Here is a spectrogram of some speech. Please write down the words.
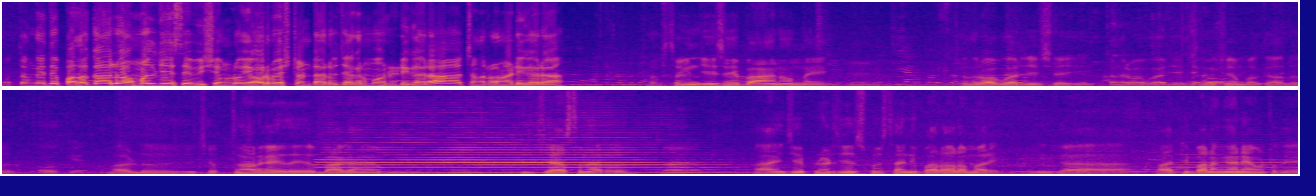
మొత్తంగా అయితే పథకాలు అమలు చేసే విషయంలో ఎవరు బెస్ట్ అంటారు? జగన్మోహన్ రెడ్డి గారా చంద్రబాబు నాయుడు గారా? ప్రస్తుతం ఈయన చేసేవి బాగానే ఉన్నాయి. చంద్రబాబు గారు చేసేవి. చంద్రబాబు గారు చేసే సంక్షేమ పథకాలు. వాళ్ళు చెప్తున్నారు ఇది బాగా ఇది చేస్తున్నారు. ఆయన చెప్పినట్టు చేసుకొస్తే అన్ని పర్వాలేదు మరి. ఇక పార్టీ బలంగానే ఉంటుంది.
